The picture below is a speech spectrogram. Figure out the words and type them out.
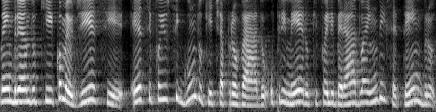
Lembrando que, como eu disse, esse foi o segundo kit aprovado. O primeiro, que foi liberado ainda em setembro,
